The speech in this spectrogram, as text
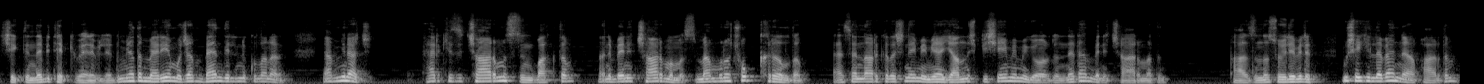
Şeklinde bir tepki verebilirdim. Ya da Meryem hocam ben dilini kullanarak. Ya Miraç herkesi çağırmışsın baktım. Hani beni çağırmamışsın. Ben buna çok kırıldım. Ben senin arkadaşın değil miyim ya? Yanlış bir şey mi mi gördün? Neden beni çağırmadın? Tarzında söyleyebilir. Bu şekilde ben ne yapardım?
